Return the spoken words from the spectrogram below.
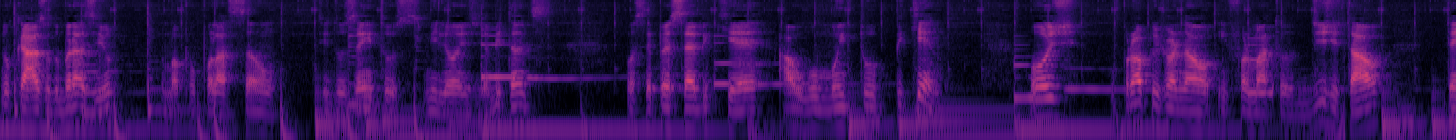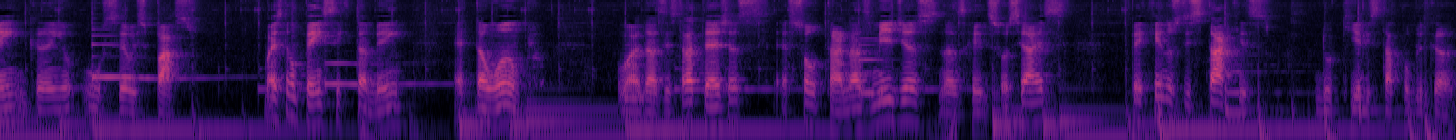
No caso do Brasil, uma população de 200 milhões de habitantes, você percebe que é algo muito pequeno. Hoje, o próprio jornal em formato digital tem ganho o seu espaço. Mas não pense que também é tão amplo. Uma das estratégias é soltar nas mídias, nas redes sociais, pequenos destaques do que ele está publicando.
